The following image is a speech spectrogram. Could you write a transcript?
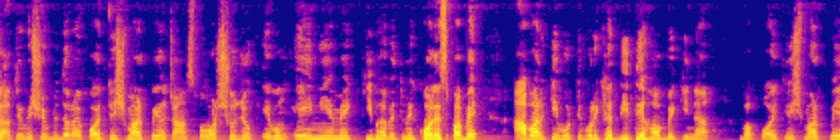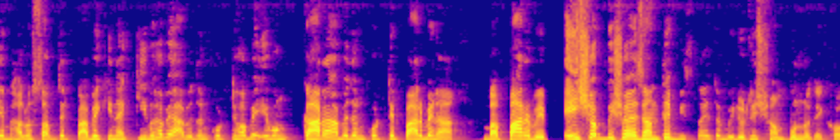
জাতীয় বিশ্ববিদ্যালয়ে পঁয়ত্রিশ মার্ক পেয়ে চান্স পাওয়ার সুযোগ এবং এই নিয়মে কীভাবে তুমি কলেজ পাবে আবার কি ভর্তি পরীক্ষা দিতে হবে কিনা বা পঁয়ত্রিশ মার্ক পেয়ে ভালো সাবজেক্ট পাবে কিনা, কীভাবে আবেদন করতে হবে এবং কারা আবেদন করতে পারবে না বা পারবে এই সব বিষয়ে জানতে বিস্তারিত ভিডিওটি সম্পূর্ণ দেখো।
